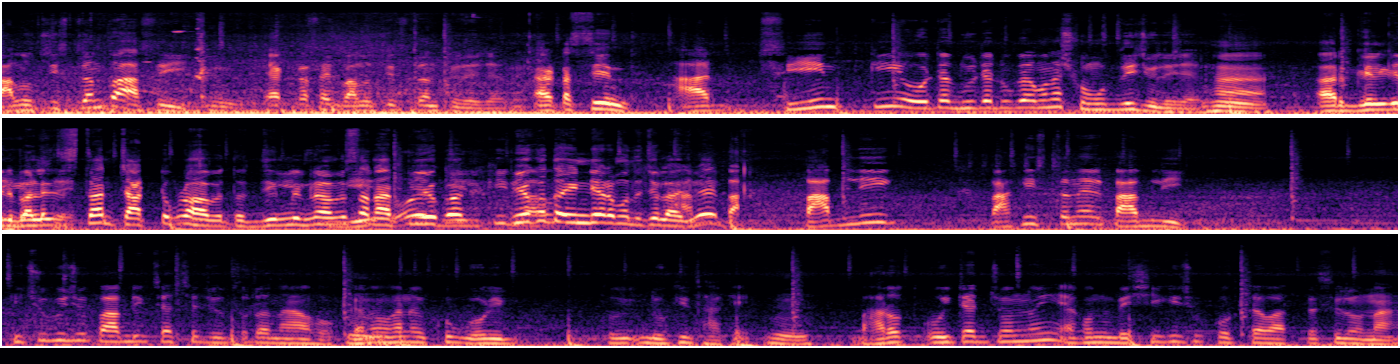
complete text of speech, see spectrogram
বালুচিস্তান তো আছেই। একটা সাইড বালুচিস্তান চলে যাবে। একটা সিন্ধ। আর সিন্ধ কি ওইটা দুইটা টুকরা মানে সমুদ্রেই চলে যাবে। হ্যাঁ আর আছে। বালিস্তান চার টুকরো হবে তো। গিলগিট বালিস্তান আর পিওকো পিওকো তো ইন্ডিয়ার মধ্যে চলে আসবে। পাবলিক পাকিস্তানের পাবলিক কিছু কিছু পাবলিক চাচ্ছে যুদ্ধটা না হোক। কেন। ওখানে খুব গরিব। দুঃখী থাকে। ভারত ওইটার জন্যই এখন বেশি কিছু করতে পারতেছিল না।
